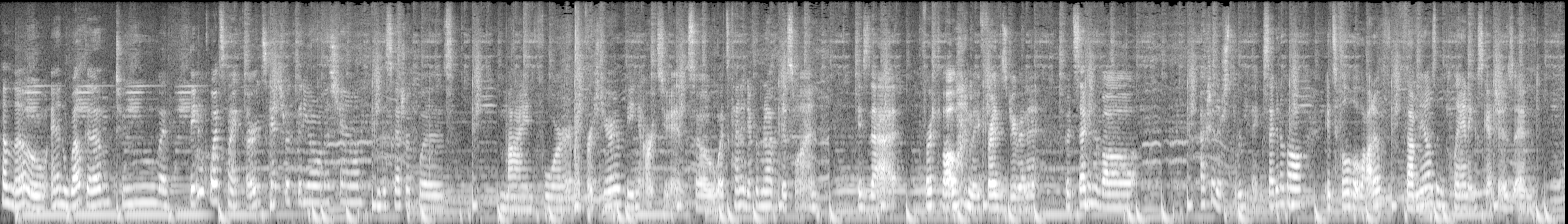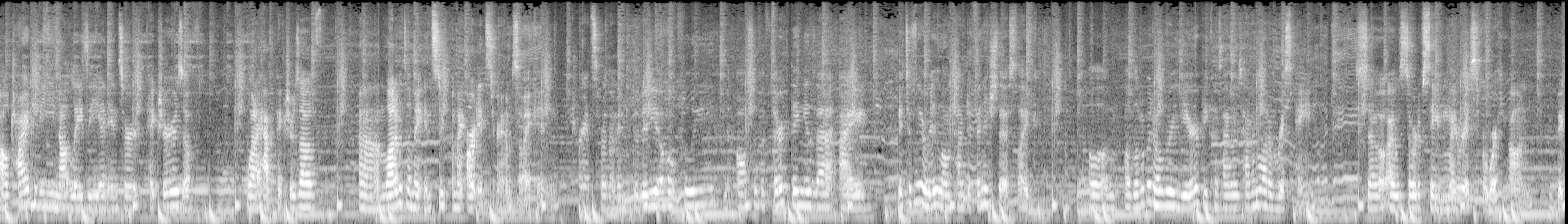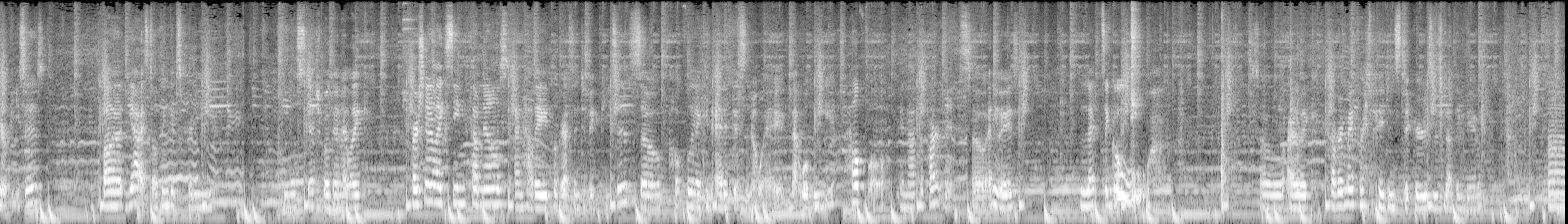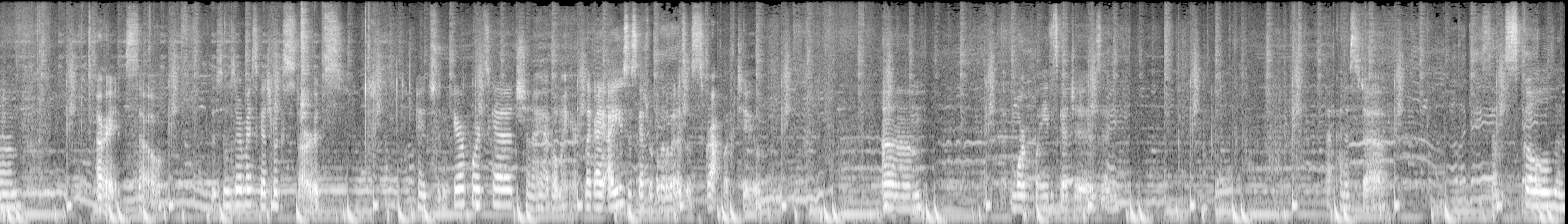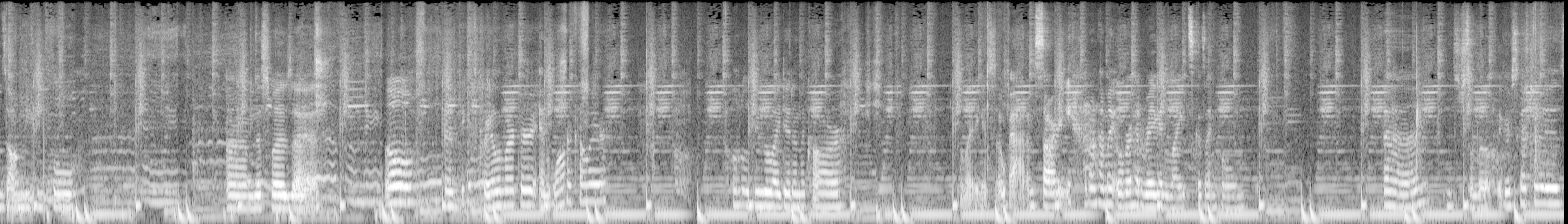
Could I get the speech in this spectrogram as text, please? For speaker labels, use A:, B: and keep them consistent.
A: Hello and welcome to I think what's my third sketchbook video on this channel. The sketchbook was mine for my first year of being an art student. So what's kind of different about this one is that first of all one of my friends drew in it, but second of all, actually there's three things. Second of all, it's full of a lot of thumbnails and planning sketches and I'll try to be not lazy and insert pictures of what I have pictures of. Um, a lot of it's on my Insta my art Instagram, so I can transfer them into the video hopefully. And also the third thing is that I it took me a really long time to finish this, like um, a little bit over a year because I was having a lot of wrist pain. So I was sort of saving my wrist for working on bigger pieces. But yeah, I still think it's pretty cool sketchbook and I like Personally, I like seeing thumbnails and how they progress into big pieces, so hopefully I can edit this in a way that will be helpful in that department. So anyways, let's go! So I like covering my first page in stickers is nothing new. Um, Alright, so this is where my sketchbook starts. It's an airport sketch and I have all my, like I, I use the sketchbook a little bit as a scrapbook too. Um, more plain sketches and that kind of stuff. Some skulls and zombie people. Um, this was a little, I think it's Crayola marker and watercolor. A little doodle I did in the car. The lighting is so bad, I'm sorry. I don't have my overhead rig and lights because I'm home. Um, it's just some little figure sketches.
